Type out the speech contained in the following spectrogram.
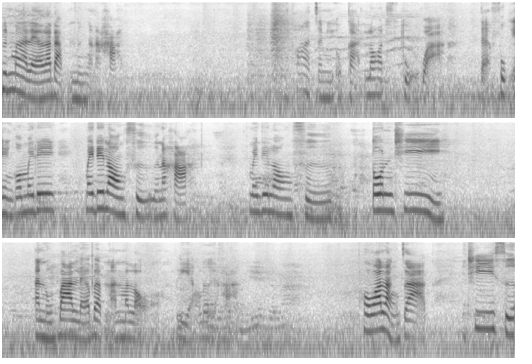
ขึ้นมาแล้วระดับหนึ่งนะคะก็อาจจะมีโอกาสรอดสูงกว่า แต่ฟุกเองก็ไม่ได้ไม่ได้ลองซื้อนะคะ ไม่ได้ลองซื้อต้นที่อนุบาลแล้วแบบนั้นมาลองเลี้ยงเลยค่ะ เพราะว่าหลังจากที่ซื้อ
